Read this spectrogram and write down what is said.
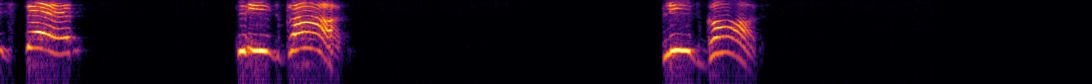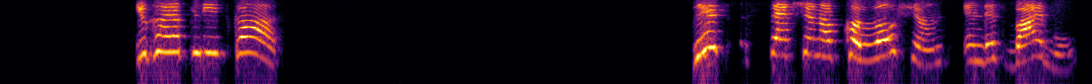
instead, please God. Please God. You gotta please God. This section of Colossians in this Bible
